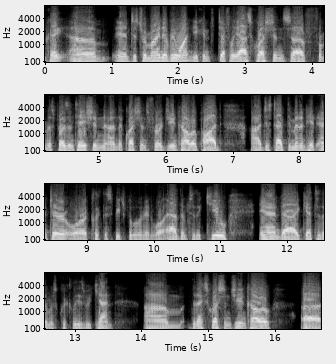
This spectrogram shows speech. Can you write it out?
Okay, um, and just to remind everyone, you can definitely ask questions uh, from this presentation and the questions for Giancarlo Pod. Uh, just type them in and hit enter or click the speech balloon and we'll add them to the queue and uh, get to them as quickly as we can. Um, the next question, Giancarlo, uh,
